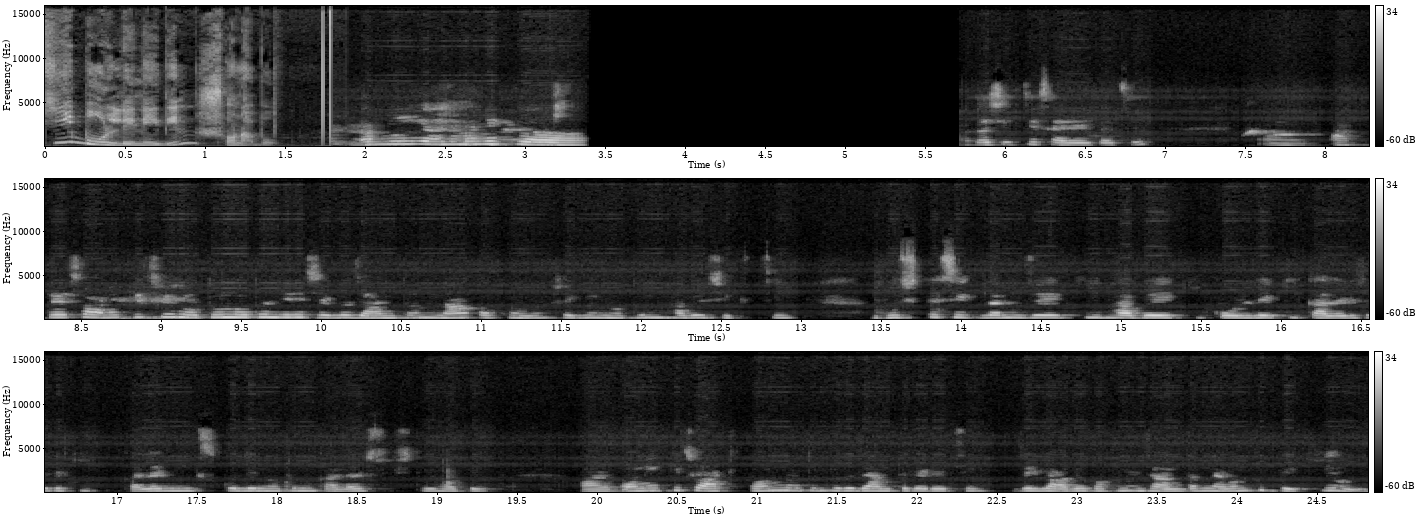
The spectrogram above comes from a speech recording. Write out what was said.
কি বললেন এই দিন শোনাবো। আমি আনুমানিক আঁকা শিখছি স্যারের কাছে আঁকতে এসে অনেক কিছুই নতুন নতুন জিনিস যেগুলো জানতাম না কখনো, সেগুলো নতুন ভাবে শিখছি। বুঝতে শিখলাম যে কীভাবে, কি করলে, কি কালারের সাথে কি কালার মিক্স করলে নতুন কালার সৃষ্টি হবে। আর অনেক কিছু আর্ট ফর্ম নতুন ভাবে জানতে পেরেছি, যেগুলো আগে কখনো জানতাম না, এমনকি দেখিও নি।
